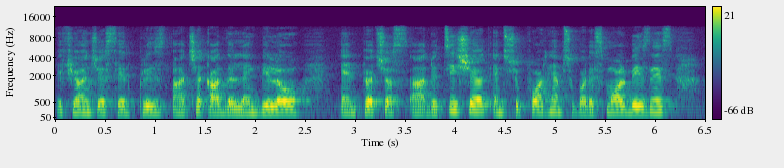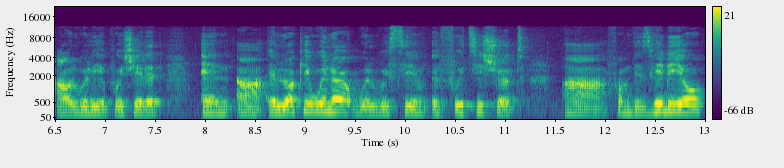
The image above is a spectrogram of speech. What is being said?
If you're interested please uh, check out the link below and purchase uh, the t-shirt and support him support a small business. I would really appreciate it. And uh, a lucky winner will receive a free t-shirt uh, from this video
